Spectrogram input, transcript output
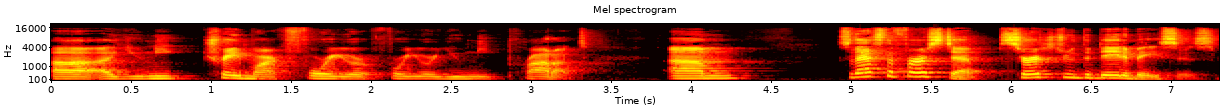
uh, a unique trademark for your for your unique product. Um, so that's the first step. Search through the databases.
